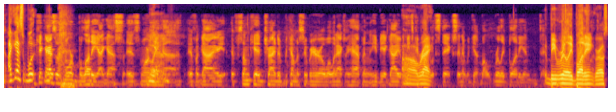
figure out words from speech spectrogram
um I guess what Kick Ass is more bloody, I guess. It's more like uh, if a guy, if some kid tried to become a superhero, what would actually happen? He'd be a guy who beats Oh, people right. with sticks, and it would get really bloody and, and be really bloody and gross.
